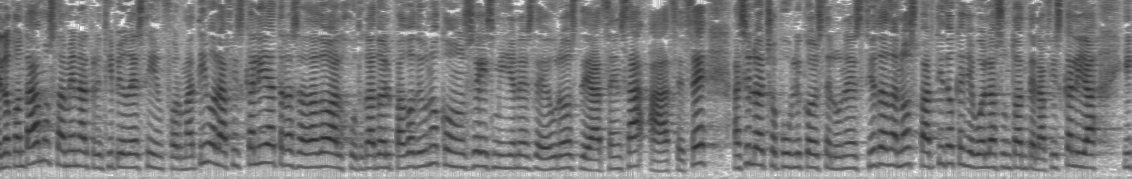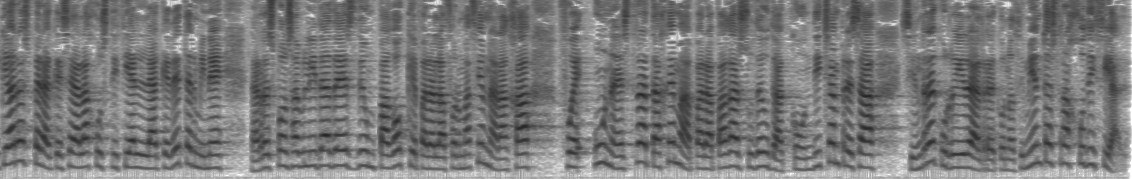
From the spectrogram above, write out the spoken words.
Se lo contábamos también al principio de este informativo. La Fiscalía ha trasladado al juzgado el pago de 1,6 millones de euros de Ascensa a ACC. Así lo ha hecho público este lunes Ciudadanos, partido que llevó el asunto ante la Fiscalía y que ahora espera que sea la justicia la que determine las responsabilidades de un pago que para la formación naranja fue una estratagema para pagar su deuda con dicha empresa sin recurrir al reconocimiento extrajudicial.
